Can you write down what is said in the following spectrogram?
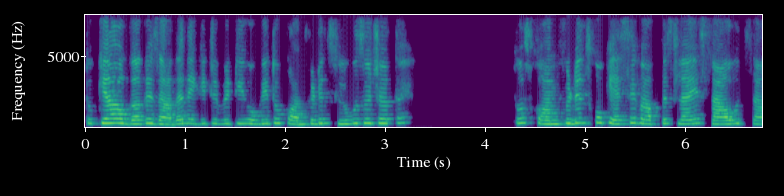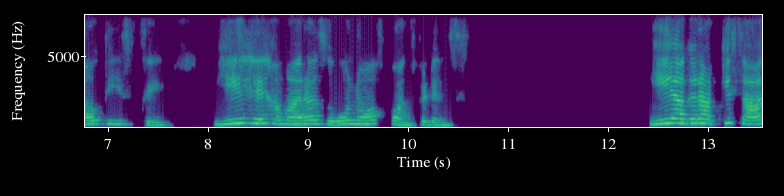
तो क्या होगा, अगर ज़्यादा नेगेटिविटी होगी तो कॉन्फिडेंस लूज हो जाता है। तो उस कॉन्फिडेंस को कैसे वापस लाए? साउथ साउथ ईस्ट से ये है हमारा जोन ऑफ़ कॉन्फिडेंस ये अगर आपके साथ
